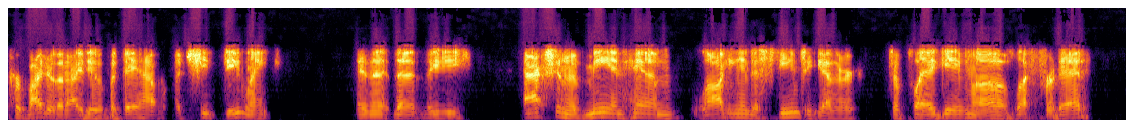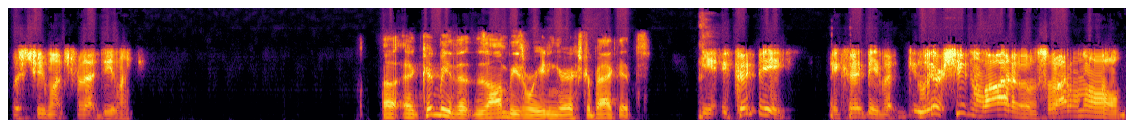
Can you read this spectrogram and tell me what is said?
provider that I do, but they have a cheap D link. And the, the the action of me and him logging into Steam together to play a game of Left 4 Dead was too much for that D link. Uh, it could be that the zombies were eating your extra packets. Yeah, it could be. It could be, but we were shooting a lot of them, so I don't know.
